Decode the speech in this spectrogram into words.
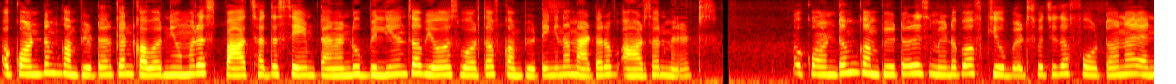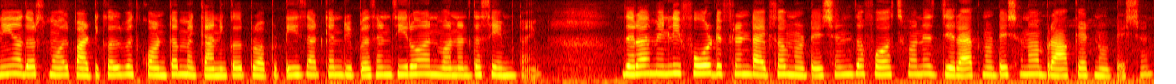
A quantum computer can cover numerous paths at the same time and do billions of years worth of computing in a matter of hours or minutes. A quantum computer is made up of qubits, which is a photon or any other small particle with quantum mechanical properties that can represent 0 and 1 at the same time. There are mainly four different types of notations. The first one is Dirac notation or bracket notation.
